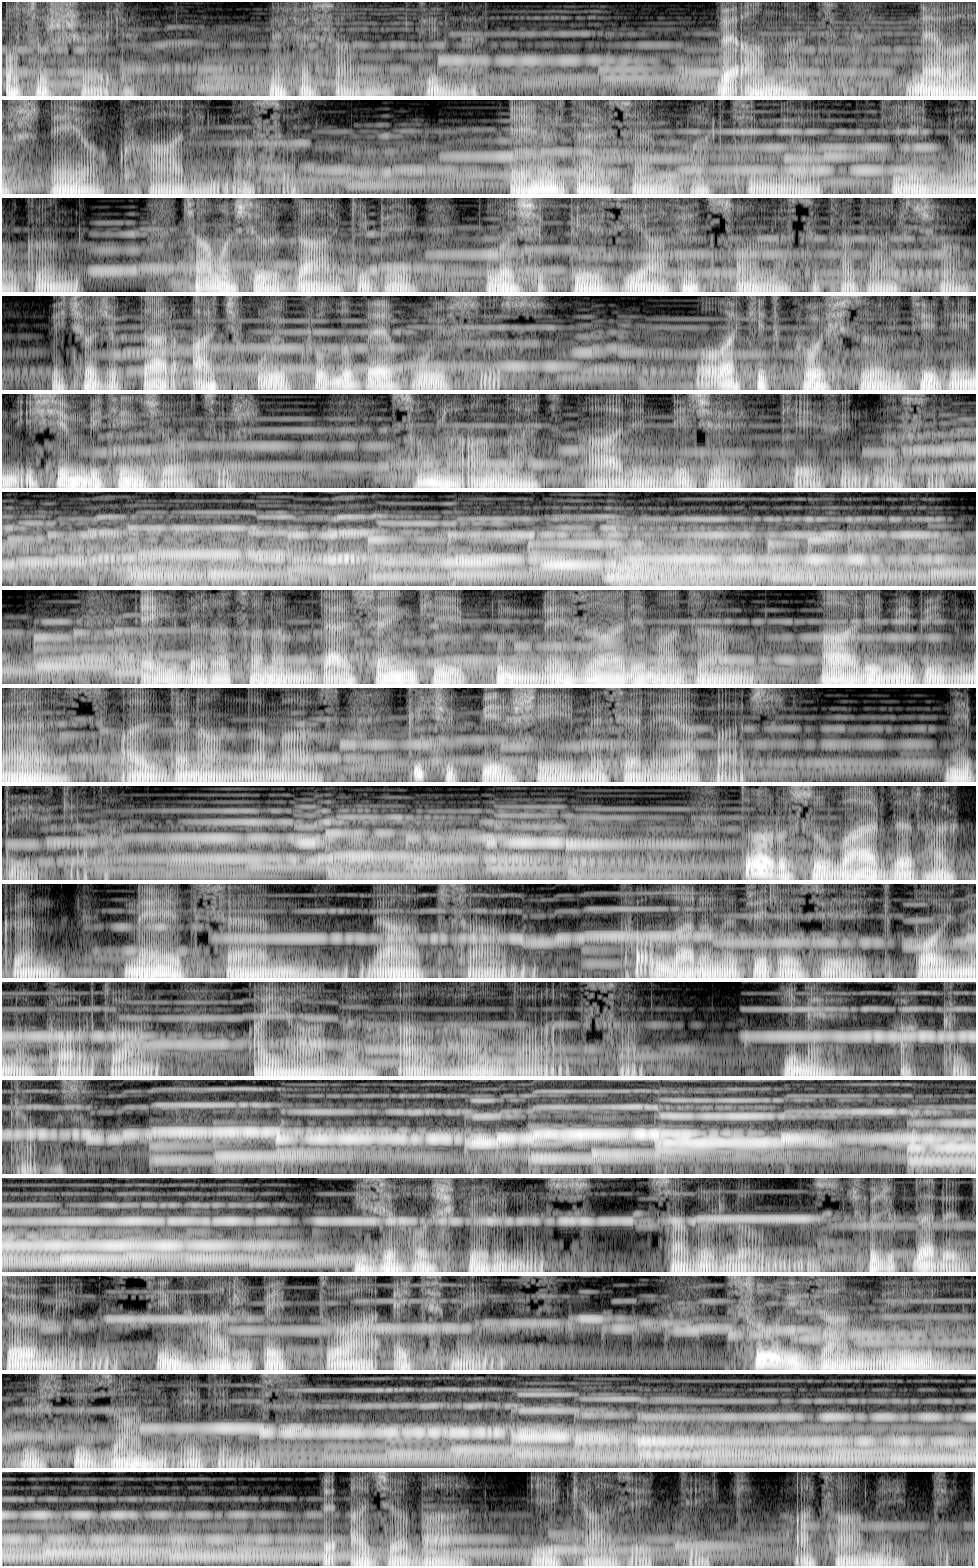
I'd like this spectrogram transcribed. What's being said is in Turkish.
Otur şöyle, nefes al, dinlen. Ve anlat ne var ne yok halin nasıl. Eğer dersen vaktim yok, dilim yorgun, çamaşır dağ gibi bulaşık bir ziyafet sonrası kadar çok ve çocuklar aç uykulu ve huysuz. O vakit koştur didin, işin bitince otur. Sonra anlat halin nice, keyfin nasıl. Ey Berat Hanım dersen ki bu ne zalim adam, halimi bilmez, halden anlamaz, küçük bir şeyi mesele yapar. Ne büyük yalan. Doğrusu vardır hakkın, ne etsem, ne yapsam, kollarını bilezik, boynunu kordon, ayağını hal hal donatsam, yine hakkın kalır. Bizi hoş görünüz, sabırlı olunuz, çocukları dövmeyiniz, zinhar beddua etmeyiniz. Su izan değil, hüsnü zan ediniz.'' ve acaba ikaz ettik, hata mı ettik?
